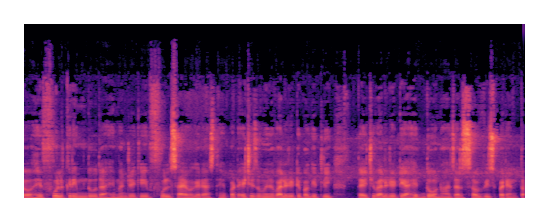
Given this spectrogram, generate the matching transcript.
तर हे फुल क्रीम दूध आहे म्हणजे की फुल साय वगैरे असते बट याची जो मी व्हॅलिडिटी बघितली तर याची व्हॅलिडिटी आहे दोन हजार सव्वीसपर्यंत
